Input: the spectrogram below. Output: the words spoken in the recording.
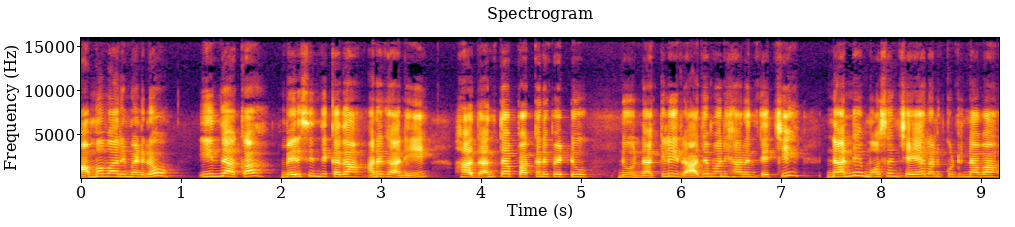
అమ్మవారి మెడలో ఇందాక మెరిసింది కదా? అనగానే అదంతా పక్కన పెట్టు. నువ్వు నకిలీ రాజమణిహారం తెచ్చి నన్నే మోసం చేయాలనుకుంటున్నావా?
